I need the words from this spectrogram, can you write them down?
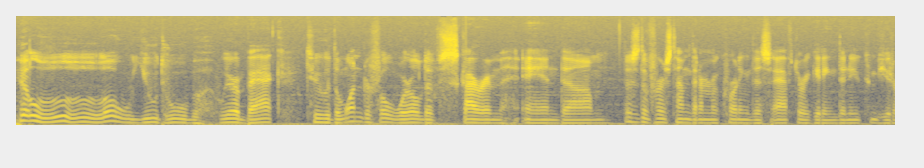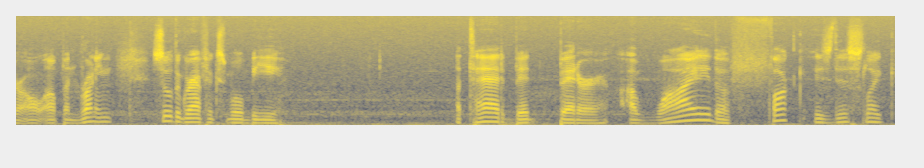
Hello YouTube, we are back to the wonderful world of Skyrim and um, this is the first time that I'm recording this after getting the new computer all up and running so the graphics will be a tad bit better. Uh, why the fuck is this like...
